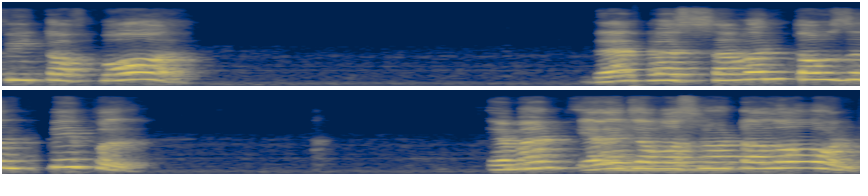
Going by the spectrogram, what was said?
feet of Baal. There were 7,000 people. Amen. Elijah was not alone.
